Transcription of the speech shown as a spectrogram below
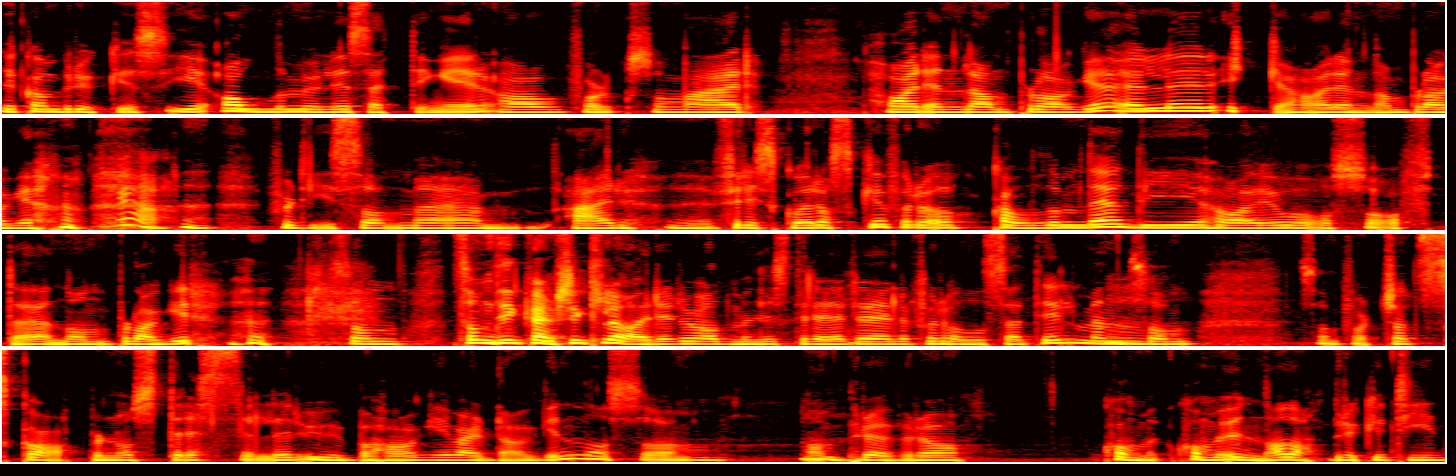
Det kan brukes i alle mulige settinger av folk som er, har en eller annen plage, eller ikke har en eller annen plage. Ja. For de som eh, er eh, friske og raske, for å kalle dem det, de har jo også ofte noen plager som, som de kanskje klarer å administrere eller forholde seg til, men Mm. som, som fortsatt skaper noe stress eller ubehag i hverdagen, og som man Mm. prøver å komme, komme unna, da. Bruke tid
